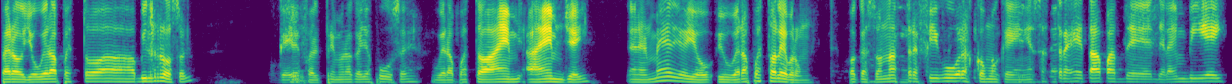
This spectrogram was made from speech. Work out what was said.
Pero yo hubiera puesto a Bill Russell, que fue el primero que yo puse, hubiera puesto a, a MJ, en el medio y, hubiera puesto a LeBron, porque son las tres figuras como que en esas tres etapas de, la NBA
